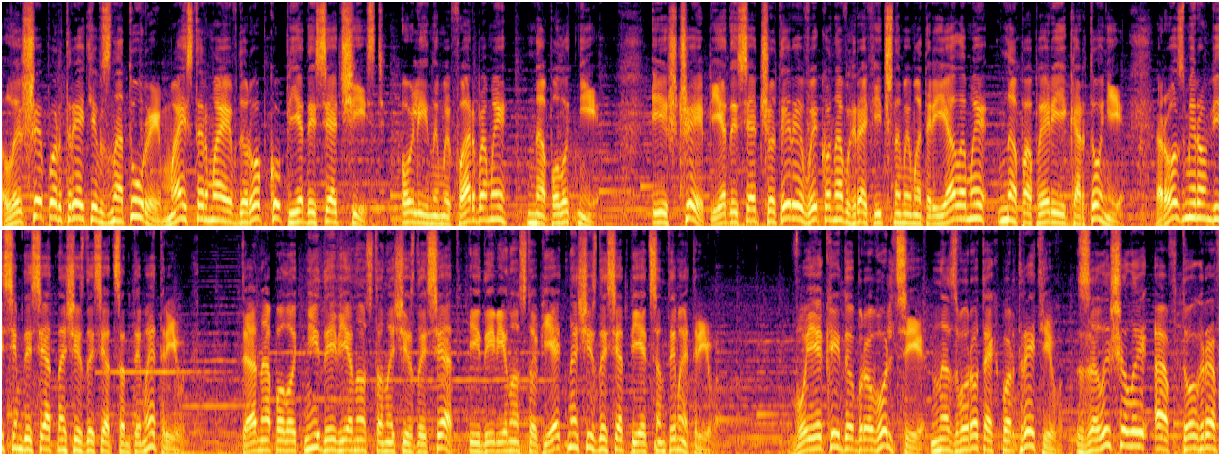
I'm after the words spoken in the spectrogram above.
Лише портретів з натури майстер має в доробку 56 олійними фарбами на полотні. І ще 54 виконав графічними матеріалами на папері і картоні розміром 80 на 60 см та на полотні 90 на 60 і 95 на 65 см. Вояки-добровольці на зворотах портретів залишили автограф,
